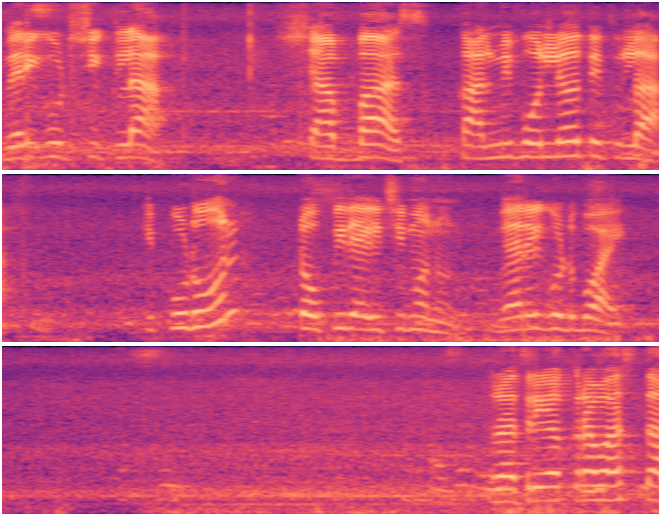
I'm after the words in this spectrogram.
व्हेरी गुड शिकला. शाब्बास काल मी बोलले होते तुला की पुढून टोपी द्यायची म्हणून. व्हेरी गुड बॉय रात्री अकरा वाजता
